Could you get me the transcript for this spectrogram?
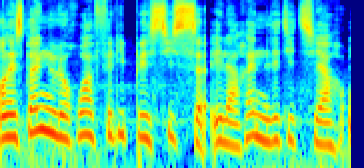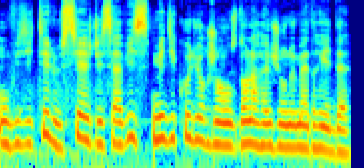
En Espagne, le roi Felipe VI et la reine Laetitia ont visité le siège des services médicaux d'urgence dans la région de Madrid.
